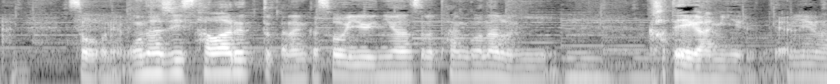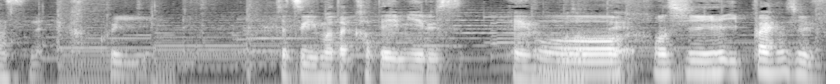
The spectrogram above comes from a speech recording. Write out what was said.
そうね。同じ触るとかなんかそういうニュアンスの単語なのにうん。家庭が見えるみたいな。見えますね。かっこいい。じゃあ次また家庭見える編戻って、ー欲しい。いっぱい欲しいです。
